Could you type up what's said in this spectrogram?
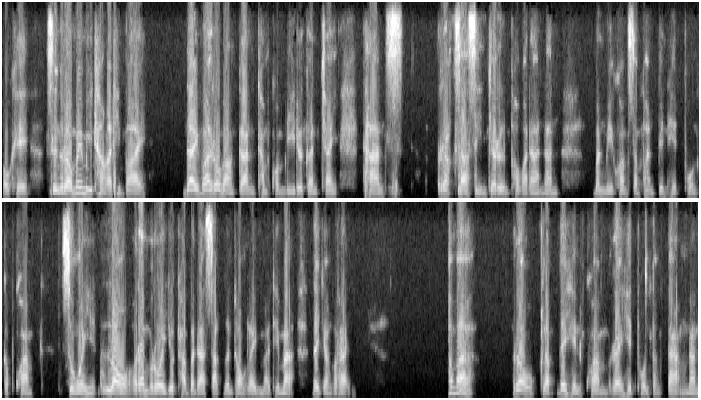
โอเค ซึ่งเราไม่มีทางอธิบายได้ว่าระหว่างการทำความดีด้วยการใช้ทานรักษาศีลเจริญภาวนานั้น มันมีความสัมพันธ์เป็นเหตุผลกับความสวยหล่อร่ำรวยยศถาบรรดาศักดิ์เงินทองไหลมาเทมาได้อย่างไร เพราะว่าเรากลับได้เห็นความไร้เหตุผลต่างๆนั้น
